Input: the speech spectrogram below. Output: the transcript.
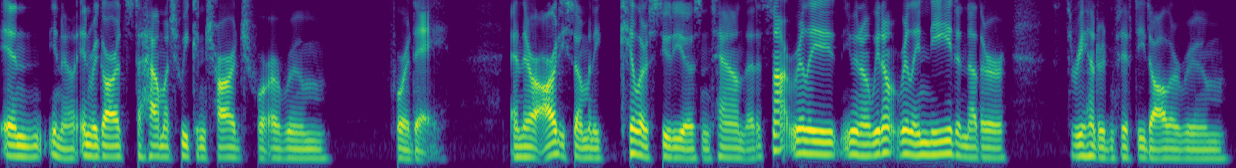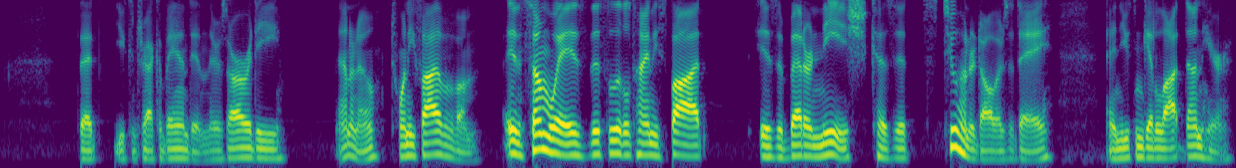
in you know in regards to how much we can charge for a room for a day. And there are already so many killer studios in town that it's not really you know we don't really need another $350 room that you can track a band in. There's already i don't know 25 of them in some ways this little tiny spot is a better niche because it's $200 a day and you can get a lot done here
